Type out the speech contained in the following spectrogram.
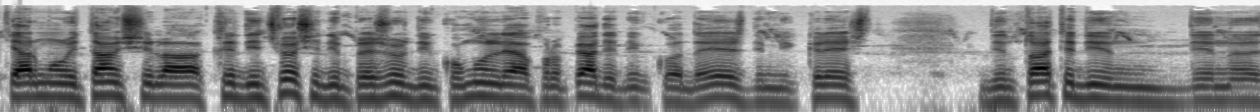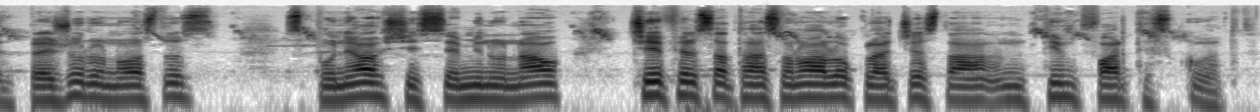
Chiar mă uitam și la credincioșii din prejur, din comunele apropiate, din Codăiești, din Micrești, din toate din, din prejurul nostru, spuneau și se minunau ce fel s-a transformat locul acesta în timp foarte scurt.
